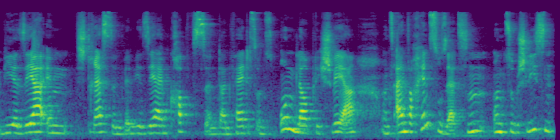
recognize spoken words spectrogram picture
wir sehr im Stress sind, wenn wir sehr im Kopf sind, dann fällt es uns unglaublich schwer, uns einfach hinzusetzen und zu beschließen,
